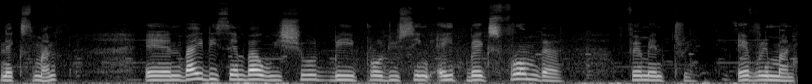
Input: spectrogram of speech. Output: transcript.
next month. And by December, we should be producing eight bags from the fermentary every month.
